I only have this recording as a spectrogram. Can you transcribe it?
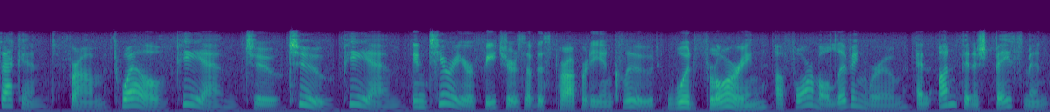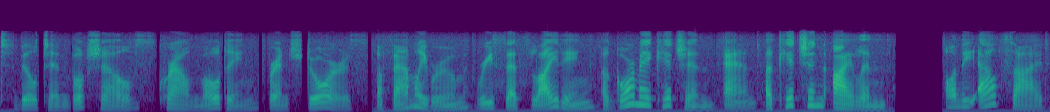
2nd, from 12 p.m. to 2 p.m. Interior features of this property include wood flooring, a formal living room, an unfinished basement, built-in bookshelves, crown molding, French doors, a family room, recessed lighting, a gourmet kitchen, and a kitchen island. On the outside,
